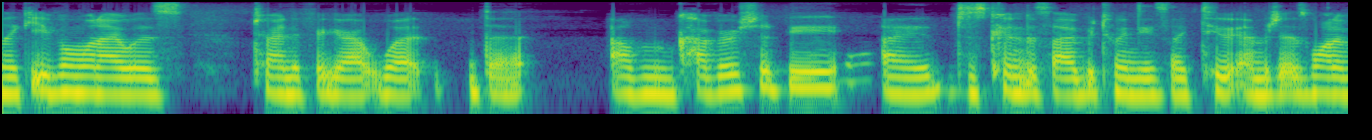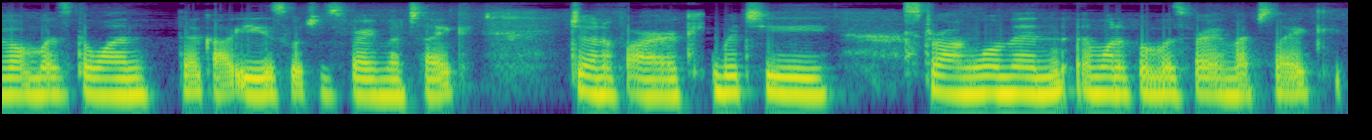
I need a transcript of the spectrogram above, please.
like even when I was trying to figure out what the album cover should be. I just couldn't decide between these like two images. One of them was the one that got used, which is very much like Joan of Arc, witchy, strong woman, and one of them was very much like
